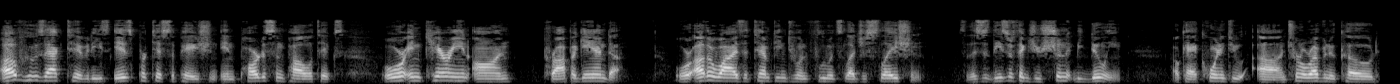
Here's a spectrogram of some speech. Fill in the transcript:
of whose activities is participation in partisan politics or in carrying on propaganda or otherwise attempting to influence legislation. So this is, these are things you shouldn't be doing. Okay, according to uh, Internal Revenue Code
